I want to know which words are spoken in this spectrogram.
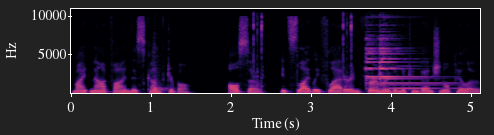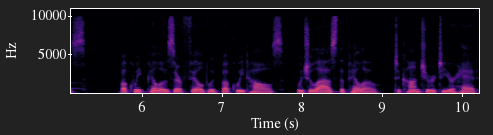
might not find this comfortable. Also, it's slightly flatter and firmer than the conventional pillows. Buckwheat pillows are filled with buckwheat hulls, which allows the pillow to contour to your head,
